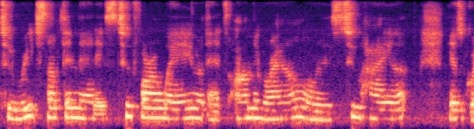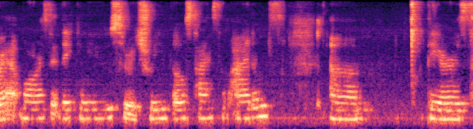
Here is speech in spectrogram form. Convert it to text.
to reach something that is too far away or that's on the ground or is too high up. There's grab bars that they can use to retrieve those types of items. Um, there's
